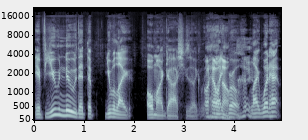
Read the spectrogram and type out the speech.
if you knew that the you were like, oh my gosh, she's ugly. Oh, hell like, no. bro. Like what hap-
